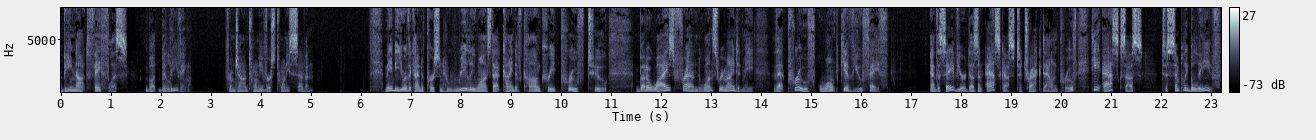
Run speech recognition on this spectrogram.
Be not faithless, but believing. From John 20, verse 27. Maybe you're the kind of person who really wants that kind of concrete proof too, but a wise friend once reminded me that proof won't give you faith. And the Savior doesn't ask us to track down proof, He asks us to simply believe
